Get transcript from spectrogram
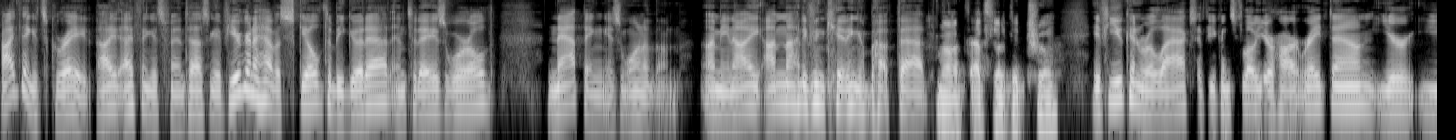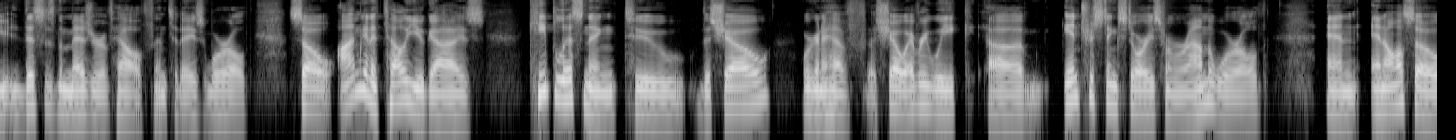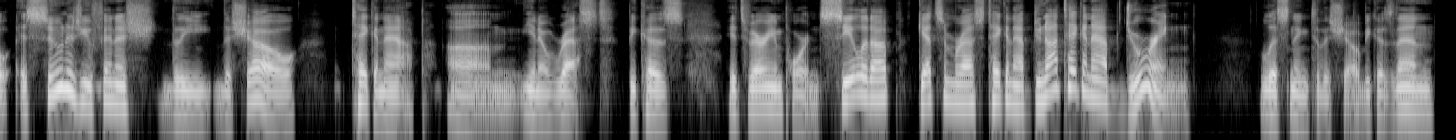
I think it's great. I, I think it's fantastic. If you're going to have a skill to be good at in today's world, napping is one of them. I mean, I, I'm not even kidding about that. No, it's absolutely true. If you can relax, if you can slow your heart rate down, you're you, this is the measure of health in today's world. So I'm going to tell you guys, keep listening to the show. We're going to have a show every week, uh, interesting stories from around the world and and also as soon as you finish the the show take a nap um, you know rest because it's very important seal it up get some rest take a nap do not take a nap during listening to the show because then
